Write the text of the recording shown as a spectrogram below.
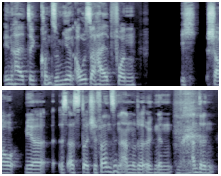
Inhalte konsumieren außerhalb von ich schaue mir das erste deutsche Fernsehen an oder irgendeinen anderen.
